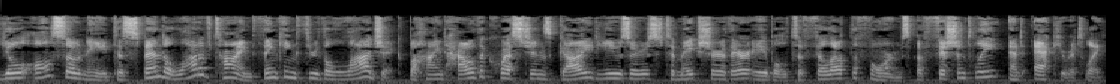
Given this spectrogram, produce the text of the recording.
You'll also need to spend a lot of time thinking through the logic behind how the questions guide users to make sure they're able to fill out the forms efficiently and accurately.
